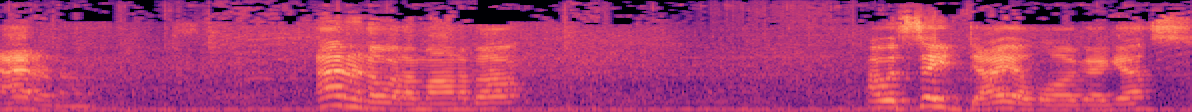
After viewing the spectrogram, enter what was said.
I don't know. I don't know what I'm on about. I would say dialogue, I guess.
